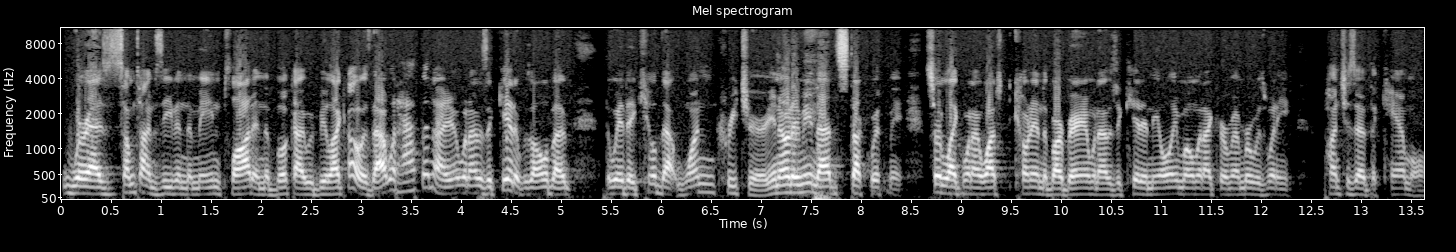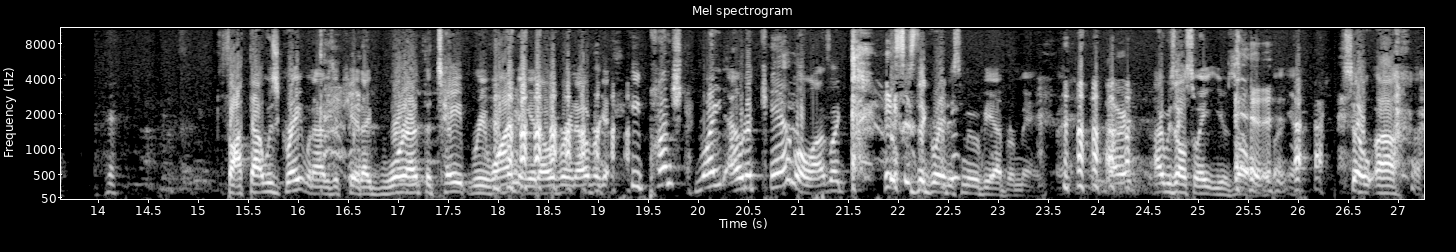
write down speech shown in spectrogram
whereas sometimes even the main plot in the book, I would be like, "Oh, is that what happened?" I, when I was a kid, it was all about the way they killed that one creature. You know what I mean? That stuck with me. Sort of like when I watched Conan the Barbarian when I was a kid, and the only moment I can remember was when he punches out the camel. Thought that was great when I was a kid. I wore out the tape, rewinding it over and over again. He punched right out a camel. I was like, "This is the greatest movie ever made." right? I was also eight years old. But yeah. So, uh,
